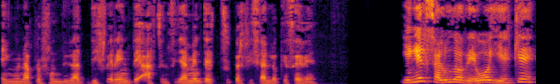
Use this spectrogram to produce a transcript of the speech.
en una profundidad diferente a sencillamente superficial lo que se ve. Y en el saludo de hoy es que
